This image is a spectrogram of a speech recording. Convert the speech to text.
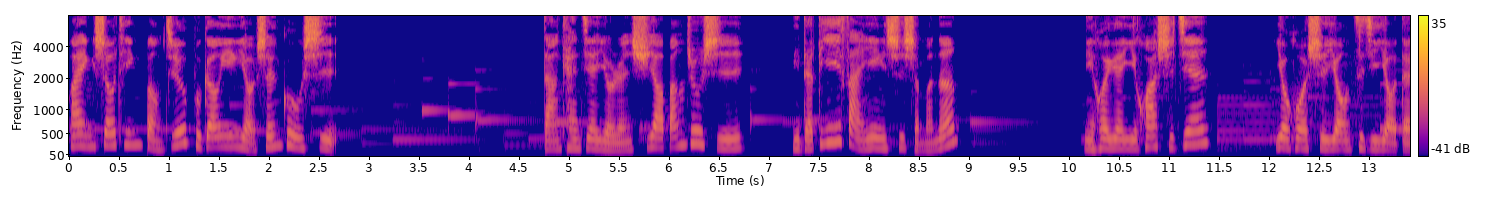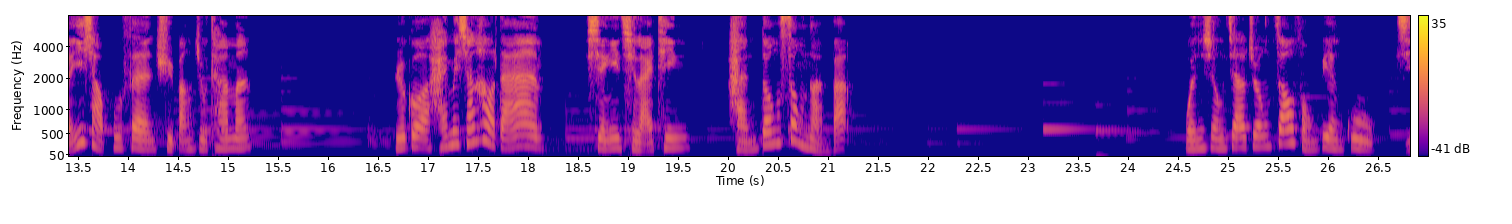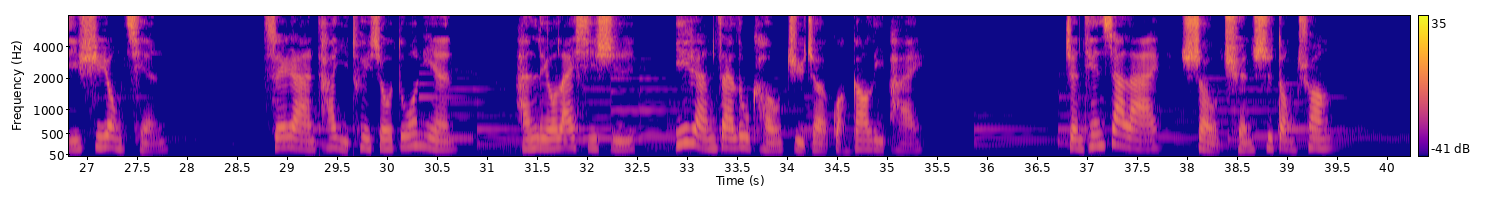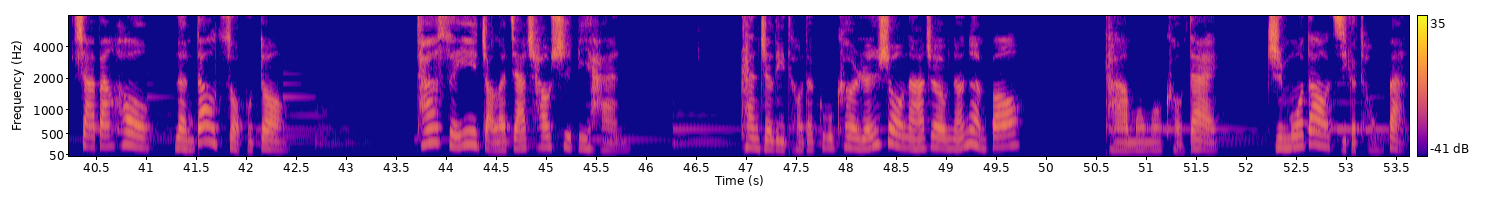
欢迎收听《本周蒲公英有声故事》。当看见有人需要帮助时，你的第一反应是什么呢？你会愿意花时间，又或是用自己有的一小部分去帮助他吗？如果还没想好答案，先一起来听寒冬送暖吧。文雄家中遭逢变故，急需用钱。虽然他已退休多年，寒流来袭时，依然在路口举着广告立牌。整天下来，手全是冻疮，下班后冷到走不动。他随意找了家超市避寒。看着里头的顾客人手拿着暖暖包，他摸摸口袋，只摸到几个铜板。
